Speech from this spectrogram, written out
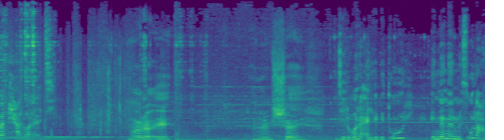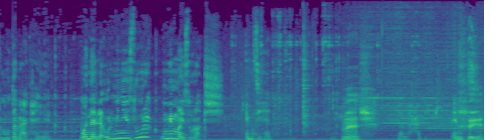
على الورقة دي. ورا إيه؟ أنا مش شايف. دي الورقة اللي بتقول إن أنا المسؤولة عن متابعة علاجك وأنا اللي أقول مين يزورك ومين ما يزوركش. امضي هنا. ماشي. يلا حبيبي. امضي. فين.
